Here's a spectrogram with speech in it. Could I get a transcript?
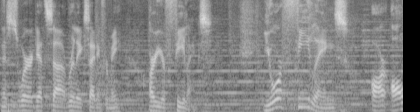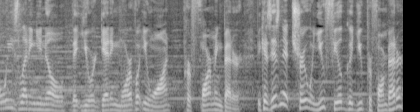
this is where it gets uh, really exciting for me, are your feelings. Your feelings are always letting you know that you are getting more of what you want, performing better. Because isn't it true when you feel good, you perform better?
